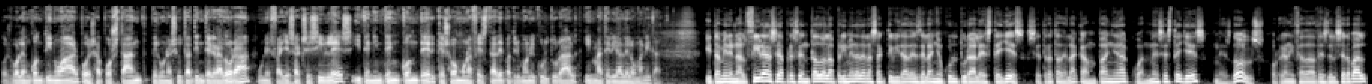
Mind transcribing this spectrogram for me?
pues, volem continuar pues, apostant per una ciutat integradora, unes falles accessibles i tenint en compte que som una festa de patrimoni cultural immaterial de la humanitat. Y también en Alcira se ha presentado la primera de las actividades del año cultural Estellés. Se trata de la campaña Quan mes Estellés, mes Dols, organizada desde el Serval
